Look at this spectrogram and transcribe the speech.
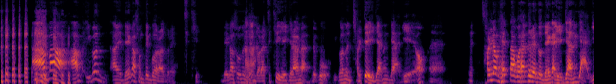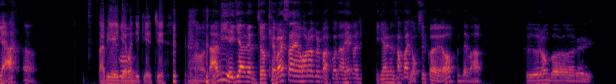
아마, 아마, 이건, 아니, 내가 손댄 거라 그래, 특히. 내가 손을 댄 아. 거라 특히 얘기를 하면 안 되고, 이거는 절대 얘기하는 게 아니에요. 예. 예, 설령 했다고 하더라도 내가 얘기하는 게 아니야. 어. 남이 얘기하면 얘기했지. 어, 남이 얘기하면 저 개발사의 허락을 받거나 해가지고 얘기하면 상관이 없을 거예요. 근데 막 그런 거를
